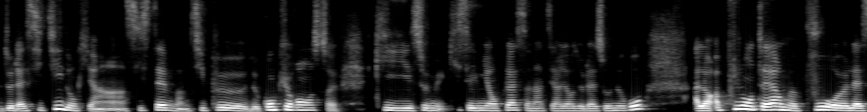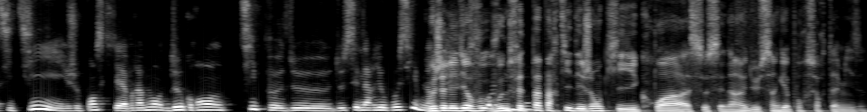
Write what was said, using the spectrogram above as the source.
de la City. Donc il y a un système un petit peu de concurrence qui, qui s'est mis en place à l'intérieur de la zone euro. Alors, à plus long terme, pour euh, la City, je pense qu'il y a vraiment deux grands types de, scénarios possibles. Hein. Oui, j'allais dire, vous, vous ne faites pas partie des gens qui croient à ce scénario du Singapour sur Tamise.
